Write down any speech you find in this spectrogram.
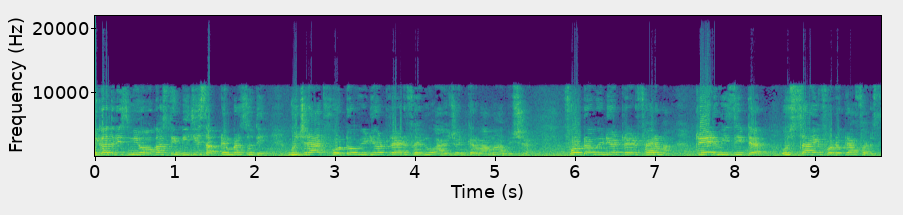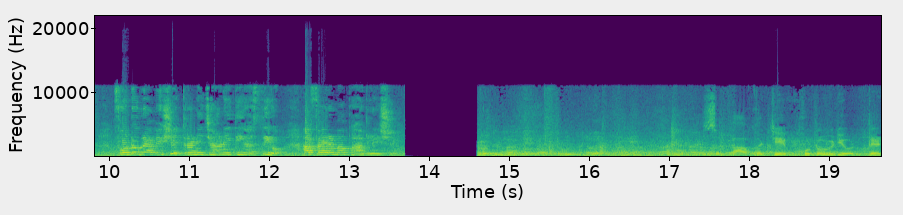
એકત્રીસમી ઓગસ્ટથી બીજી સપ્ટેમ્બર સુધી ગુજરાત ફોટો વીડિયો ટ્રેડ ફેરનું આયોજન કરવામાં આવ્યું છે. ફોટો વીડિયો ટ્રેડ ફેરમાં ટ્રેડ વિઝિટર, ઉત્સાહી ફોટોગ્રાફર્સ, ફોટોગ્રાફી ક્ષેત્રની જાણીતી હસ્તીઓ આ ફેરમાં ભાગ લેશે. આ વખત જે ફોટો, વીડિયો ટ્રેડ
